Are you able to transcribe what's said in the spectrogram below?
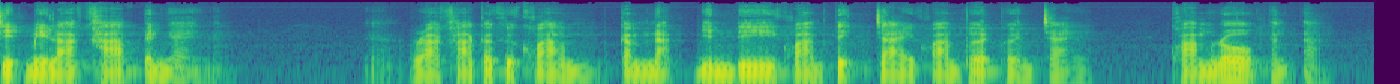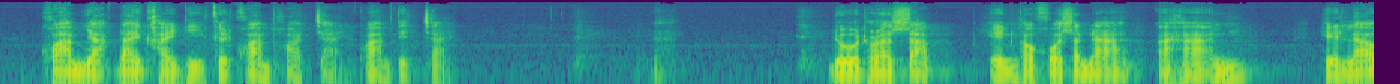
จิตมีราคะเป็นไงราคะก็คือความกำหนัดยินดี ความติดใจ ความเพลิดเพลินใจ ความโลภต่างๆ ความอยากได้ใครดีเกิดความพอใจ ความติดใจ ดูโทรศัพท์ เห็นเขาโฆษณาอาหาร เห็นแล้ว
